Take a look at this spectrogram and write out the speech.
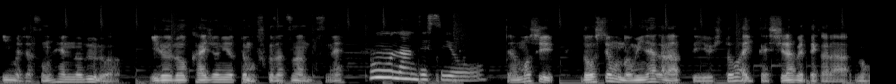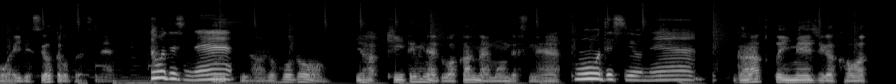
今じゃあその辺のルールはいろいろ会場によっても複雑なんですね。そうなんですよ。じゃあもしどうしても飲みながらっていう人は一回調べてからの方がいいですよってことですね。そうですね。うん、なるほど。いや、聞いてみないとわかんないもんですね。そうですよね。ガラッとイメージが変わっ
